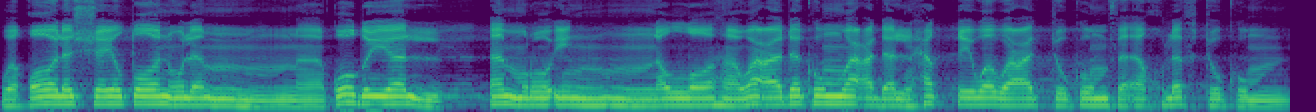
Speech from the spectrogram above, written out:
وقال الشيطان لما قضي الأمر إن الله وعدكم وعد الحق ووعدتكم فأخلفتكم.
